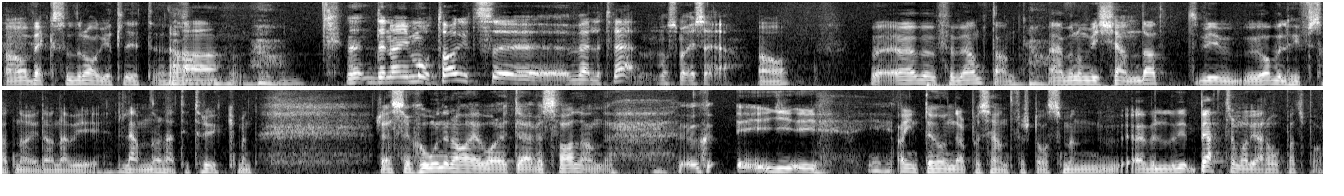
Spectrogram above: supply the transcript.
Ja, växeldragit lite. Ja. Den den har ju mottagits eh, väldigt väl, måste man ju säga. Ja, över förväntan. Även om vi kände att vi, vi var väl hyfsat nöjda när vi lämnade den här till tryck. Men recensionerna har ju varit översvallande. I, i, inte 100 procent förstås, men bättre än vad vi hade hoppats på.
